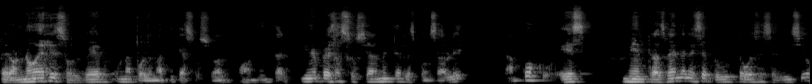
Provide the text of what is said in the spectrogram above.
pero no es resolver una problemática social o ambiental. Y una empresa socialmente responsable tampoco. Es mientras venden ese producto o ese servicio,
